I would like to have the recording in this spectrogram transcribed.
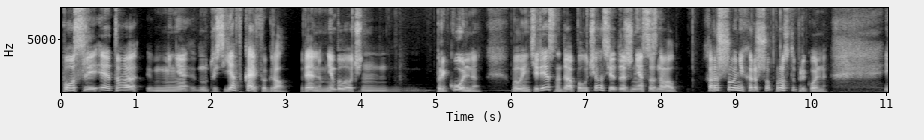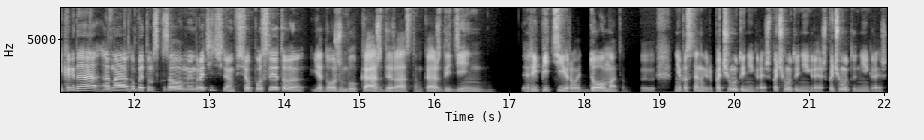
после этого меня, ну, то есть я в кайф играл, реально, мне было очень прикольно, было интересно, да, получалось, я даже не осознавал, хорошо, нехорошо, просто прикольно. И когда она об этом сказала моим родителям, все, после этого я должен был каждый раз, там, каждый день репетировать дома. Там. Э, мне постоянно говорят, почему ты не играешь, почему ты не играешь, почему ты не играешь.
